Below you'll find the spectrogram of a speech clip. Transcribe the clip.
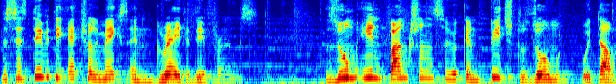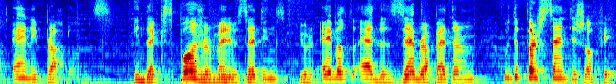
The sensitivity actually makes a great difference. Zoom in functions so you can pitch to zoom without any problems. In the exposure menu settings, you are able to add the zebra pattern with the percentage of it,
